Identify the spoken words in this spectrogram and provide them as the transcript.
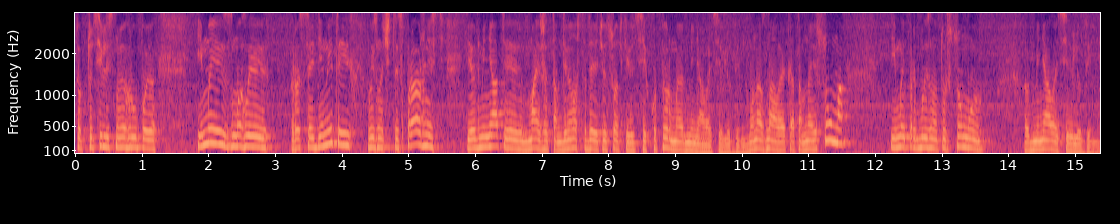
тобто цілісною групою. І ми змогли розсоєдинити їх, визначити справжність і обміняти майже там 99% від цих купюр ми обміняли цій людині. Вона знала, яка там неї сума, і ми приблизно ту ж суму обміняли цій людині.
